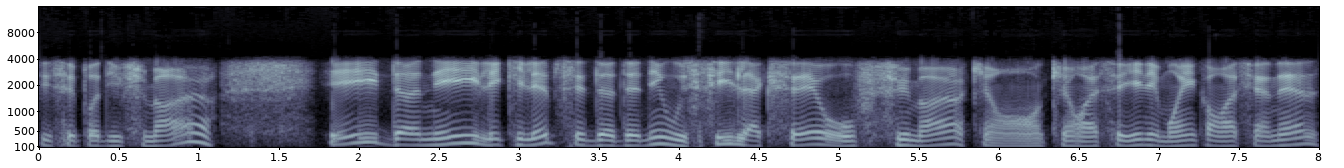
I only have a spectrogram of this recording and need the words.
si c'est pas des fumeurs. Et donner l'équilibre, c'est de donner aussi l'accès aux fumeurs qui ont, qui ont essayé les moyens conventionnels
